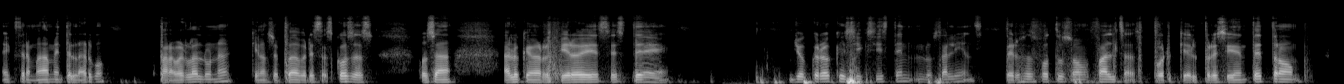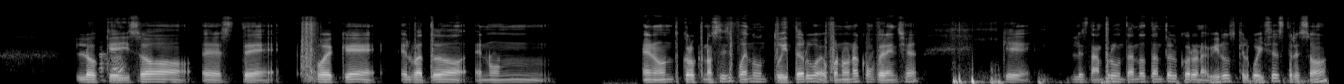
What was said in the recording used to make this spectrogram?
extremadamente largo para ver la luna, que no se pueda ver esas cosas. O sea, a lo que me refiero es este. Yo creo que sí existen los aliens, pero esas fotos son falsas, porque el presidente Trump lo que hizo este fue que el vato en un en un, creo que no sé si fue en un Twitter o fue en una conferencia que le están preguntando tanto el coronavirus que el güey se estresó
